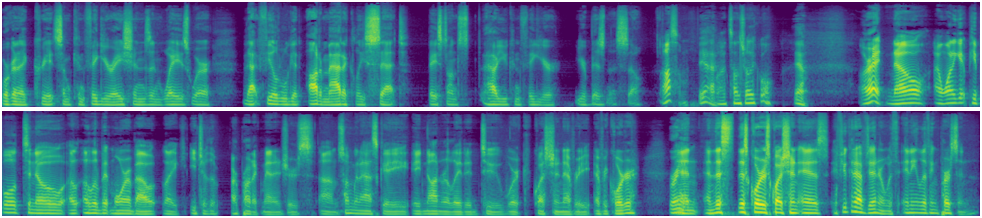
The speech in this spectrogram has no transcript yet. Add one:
we're going to create some configurations and ways where that field will get automatically set based on how you configure your business. So, Awesome. yeah. Well, that sounds really cool. Yeah. All right. Now I want to get people to know a, a little bit more about like each of the our product managers. Um, so I'm going to ask a, a non-related to work question every every quarter. And and this this quarter's question is: If you could have dinner with any living person,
